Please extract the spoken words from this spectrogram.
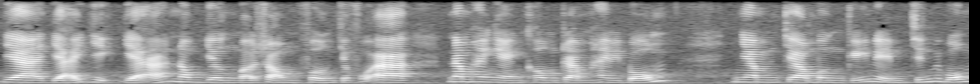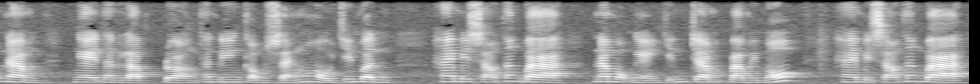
và giải diệt giả nông dân mở rộng phường Châu Phú A năm 2024 nhằm chào mừng kỷ niệm 94 năm ngày thành lập Đoàn Thanh niên Cộng sản Hồ Chí Minh 26 tháng 3 năm 1931, 26 tháng 3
